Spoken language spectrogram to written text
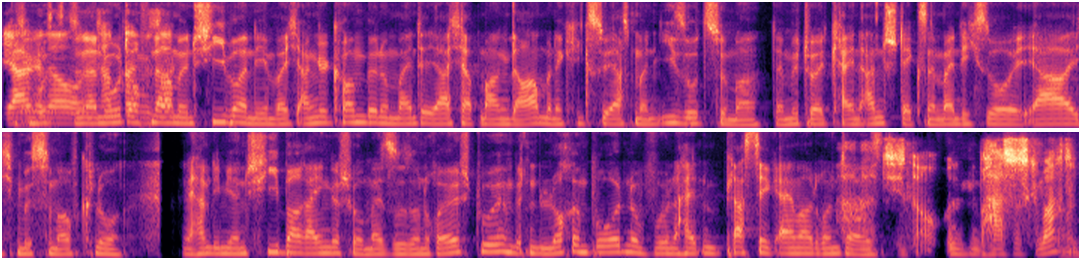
Ja, ich genau. musste in der Notaufnahme einen Schieber nehmen, weil ich angekommen bin und meinte, ja, ich habe Magen-Darm und dann kriegst du erstmal ein ISO-Zimmer, damit du halt keinen ansteckst. Dann meinte ich so, ja, ich müsste mal auf Klo. Und dann haben die mir einen Schieber reingeschoben, also so einen Rollstuhl mit einem Loch im Boden und wo halt ein Plastikeimer drunter ah, ist. auch, und hast du es gemacht?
